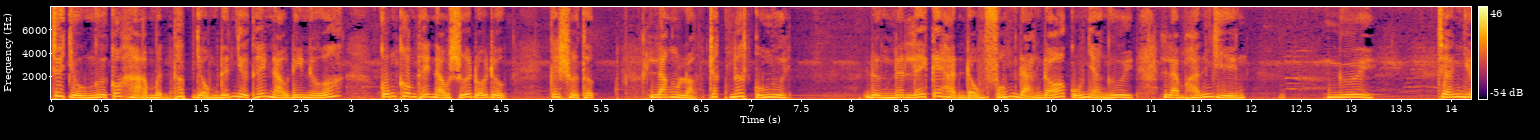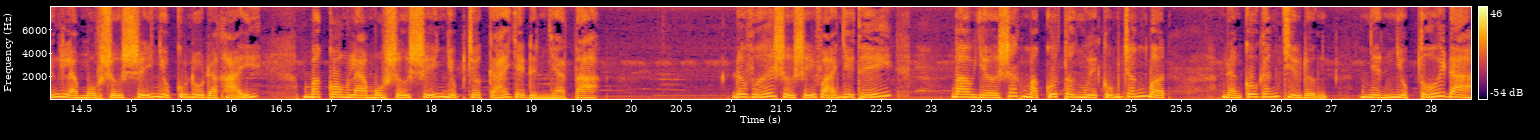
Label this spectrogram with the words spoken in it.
Cho dù ngươi có hạ mình thấp giọng đến như thế nào đi nữa Cũng không thể nào sửa đổi được. Cái sự thật lăng loạn trắc nết của ngươi. Đừng nên lấy cái hành động phóng đạn đó của nhà ngươi Làm hãnh diện. Ngươi chẳng những là một sự sỉ nhục của Nô Đạt Hải Mà còn là một sự sỉ nhục cho cả gia đình nhà ta. Đối với sự sĩ vả như thế, Bao giờ sắc mặt của Tân Nguyệt cũng trắng bệch. Nàng cố gắng chịu đựng, Nhịn nhục tối đa.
